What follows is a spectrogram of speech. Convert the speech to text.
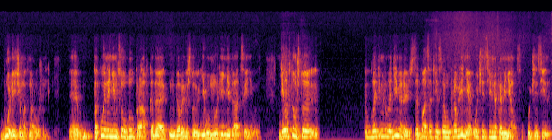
Более чем отмороженный. Э, покойный Немцов был прав, когда говорил, что его многие недооценивают. Дело в том, что Владимир Владимирович за 20 лет своего управления очень сильно поменялся. Очень сильно.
